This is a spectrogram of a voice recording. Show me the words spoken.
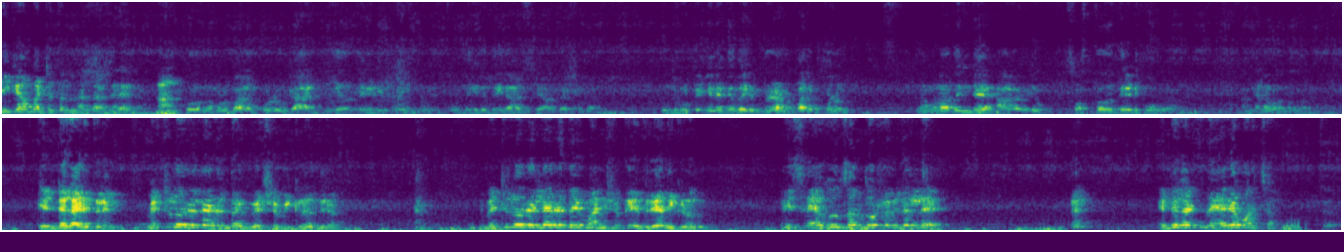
ഇരിക്കാൻ പറ്റത്തുള്ളൂ. അല്ല അങ്ങനെയല്ല. ഇപ്പോൾ നമ്മൾ പലപ്പോഴും ആത്മീയത തേടി പോകുന്നത് ഒന്നുകിലും നിരാശ വിഷമം ബുദ്ധിമുട്ട് ഇങ്ങനെയൊക്കെ വരുമ്പോഴാണ് പലപ്പോഴും നമ്മളതിന്റെ ആ ഒരു സ്വസ്ഥത തേടി പോവുക. അങ്ങനെ വന്നതാണ്. എന്റെ കാര്യത്തിൽ മറ്റുള്ളവരെല്ലാരും എന്താ വിഷമിക്കുന്നത് എന്തിനാണ് മറ്റുള്ളവരെല്ലാരും എന്താ മനുഷ്യർക്ക് എതിരെ നിൽക്കുന്നത് ഈ സ്നേഹവും സന്തോഷവും ഇതല്ലേ? എന്റെ കാര്യത്തിൽ നേരെ മറിച്ചാ. ചെറു- ചെറുതായിരിക്കും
